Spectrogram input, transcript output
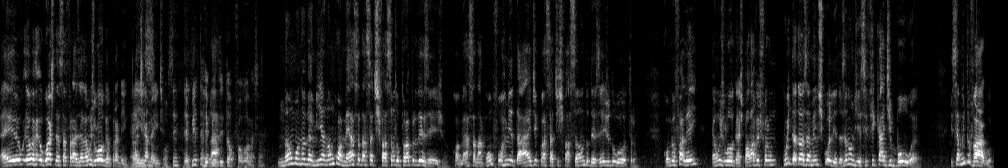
É, eu, eu, eu gosto dessa frase, ela é um slogan para mim, É praticamente. isso, com certeza. Repita, repita então, por favor, Marcelo. Não monogamia não começa na satisfação do próprio desejo. Começa na conformidade com a satisfação do desejo do outro. Como eu falei, é um slogan. As palavras foram cuidadosamente escolhidas. Eu não disse ficar de boa. Isso é muito vago.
